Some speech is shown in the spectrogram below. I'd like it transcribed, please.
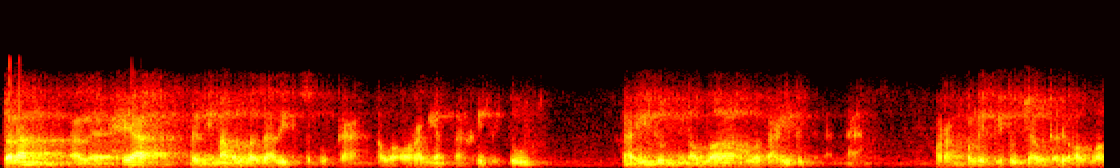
dalam Al-Ihya dan Imam Al-Ghazali disebutkan bahwa orang yang bakhil itu ta'idun minallah wa ta'idun minannas. Orang pelit itu jauh dari Allah,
